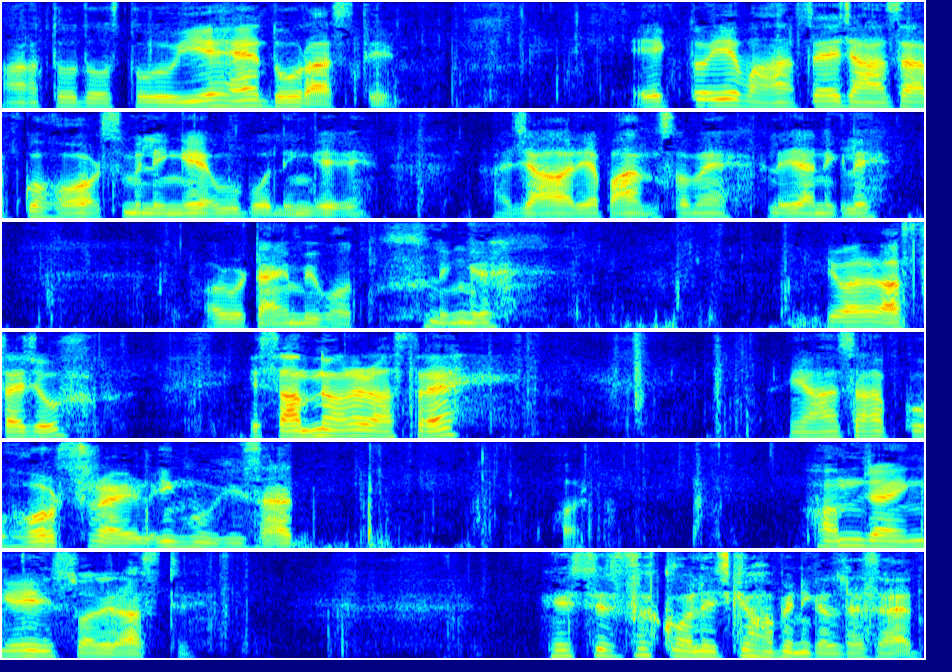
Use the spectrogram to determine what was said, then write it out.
हाँ तो दोस्तों, ये हैं दो रास्ते। एक तो ये वहाँ से, जहाँ से आपको हॉर्स मिलेंगे, वो बोलेंगे हज़ार या पाँच सौ में ले जा निकले। और वो टाइम भी बहुत लेंगे। ये वाला रास्ता है जो, ये सामने वाला रास्ता है। यहाँ से आपको हॉर्स राइडिंग होगी शायद। हम जाएँगे इस वाले रास्ते। ये सिर्फ़ कॉलेज के वहाँ पे निकलता है शायद।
